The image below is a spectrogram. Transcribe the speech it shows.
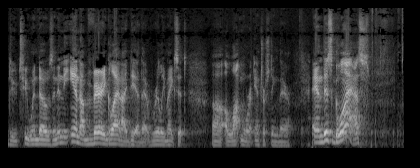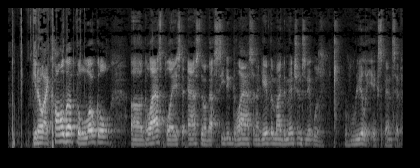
do two windows. And in the end, I'm very glad I did. That really makes it uh, a lot more interesting there. And this glass, you know, I called up the local uh, glass place to ask them about seeded glass, and I gave them my dimensions, and it was really expensive.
